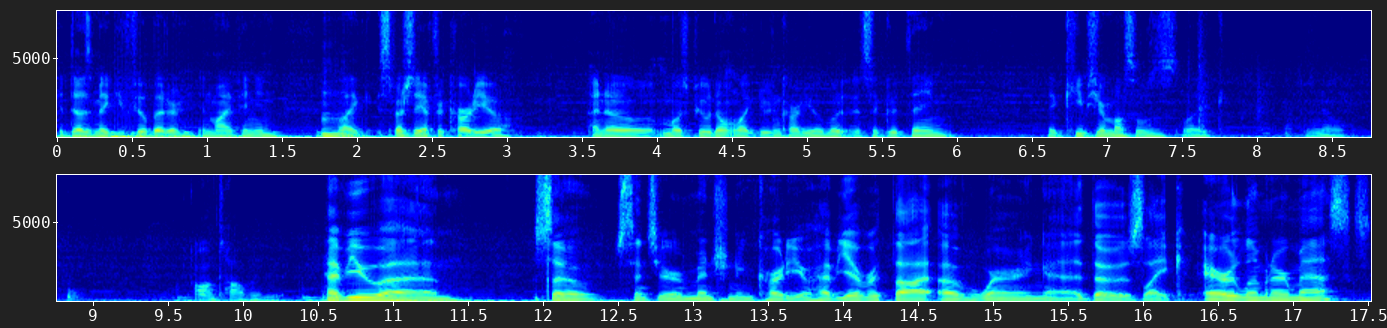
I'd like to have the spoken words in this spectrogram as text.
it does make you feel better in my opinion Mhm. like especially after cardio. I know most people don't like doing cardio, but it's a good thing. It keeps your muscles like, you know, on top of it. Have you, um, so since you're mentioning cardio, have you ever thought of wearing uh, those like air limiter masks?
